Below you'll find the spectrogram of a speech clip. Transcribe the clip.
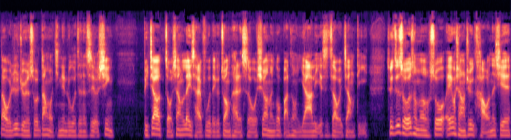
那我就觉得说，当我今天如果真的是有幸比较走向类财富的一个状态的时候，我希望能够把这种压力也是稍微降低。所以之所以为什么说，诶，我想要去考那些。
